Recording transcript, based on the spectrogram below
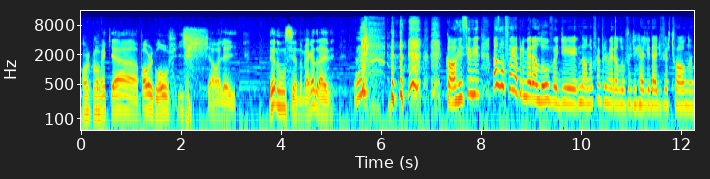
Power Como é que é a Power Glove? Ixi, olha aí. Denúncia no Mega Drive. Corre-se o risco. Mas não foi a primeira luva de. Não, não foi a primeira luva de realidade virtual, né?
